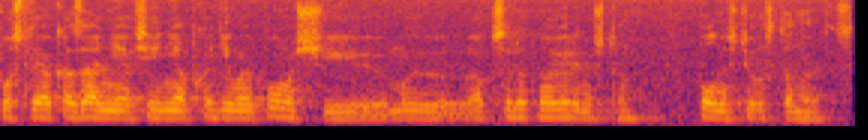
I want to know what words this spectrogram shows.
После оказания всей необходимой помощи мы абсолютно уверены, что он полностью восстановится.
